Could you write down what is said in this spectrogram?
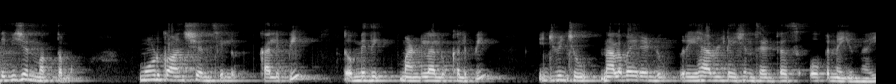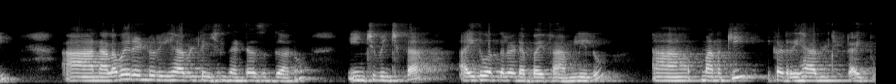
డివిజన్ మొత్తము మూడు కాన్స్టిట్యున్సీలు కలిపి తొమ్మిది మండలాలు కలిపి ఇంచుమించు నలభై రెండు రీహాబిలిటేషన్ సెంటర్స్ ఓపెన్ అయ్యి ఉన్నాయి. ఆ నలభై రెండు రీహాబిలిటేషన్ సెంటర్స్కి గాను ఇంచుమించుగా ఐదు వందల డెబ్బై ఫ్యామిలీలు మనకి ఇక్కడ రిహాబిలిటేట్ అవుతూ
